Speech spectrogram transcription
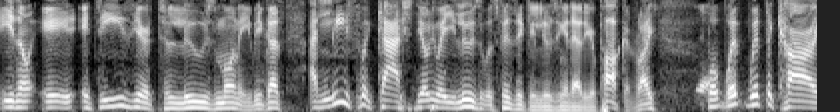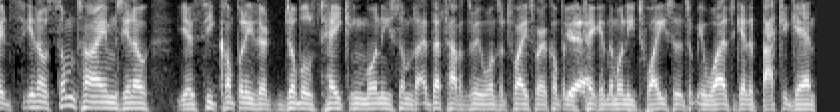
you know i it's easier to lose money because at least with cash, the only way you lose it was physically losing it out of your pocket, right? But with with the cards, you know, sometimes you know you see companies are double taking money. Sometimes that's happened to me once or twice, where a company has Yeah. taken the money twice, and it took me a while to get it back again.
